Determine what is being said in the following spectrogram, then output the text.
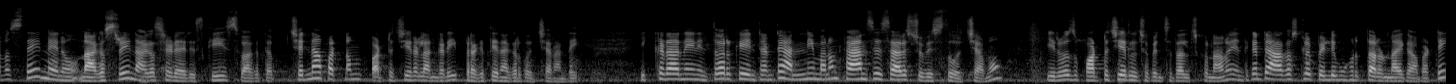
నమస్తే నేను నాగశ్రీ. నాగశ్రీ డైరీస్కి స్వాగతం. చెన్నాపట్నం పట్టు చీరల అంగడి ప్రగతి నగర్కి వచ్చానండి. ఇక్కడ నేను ఇంతవరకు ఏంటంటే అన్నీ మనం ఫ్యాన్సీ శారీస్ చూపిస్తూ వచ్చాము. ఈరోజు పట్టు చీరలు చూపించదలుచుకున్నాను. ఎందుకంటే ఆగస్టులో పెళ్ళి ముహూర్తాలు ఉన్నాయి కాబట్టి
